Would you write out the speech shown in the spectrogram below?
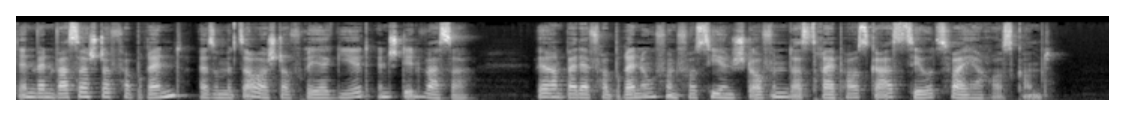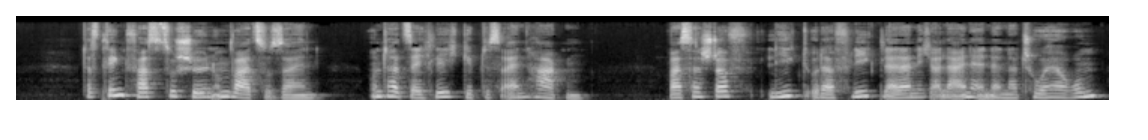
Denn wenn Wasserstoff verbrennt, also mit Sauerstoff reagiert, entsteht Wasser, während bei der Verbrennung von fossilen Stoffen das Treibhausgas CO2 herauskommt. Das klingt fast zu schön, um wahr zu sein, und tatsächlich gibt es einen Haken. Wasserstoff liegt oder fliegt leider nicht alleine in der Natur herum,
